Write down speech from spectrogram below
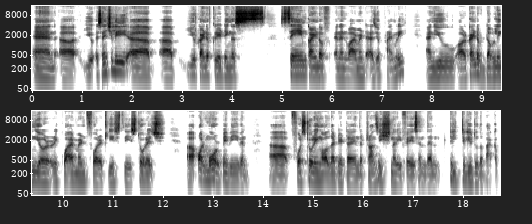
and uh, you essentially uh, uh, you're kind of creating a s- same kind of an environment as your primary and you are kind of doubling your requirement for at least the storage uh, or more maybe even uh, for storing all that data in the transitionary phase and then till, till you do the backup.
